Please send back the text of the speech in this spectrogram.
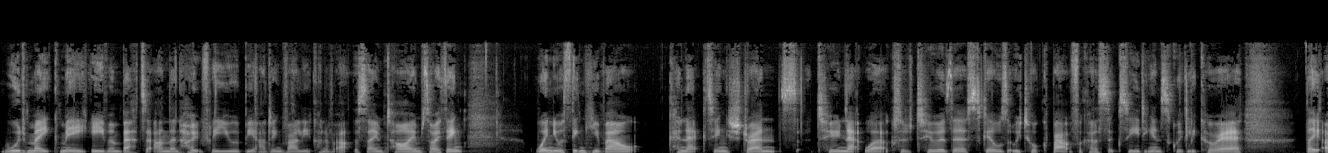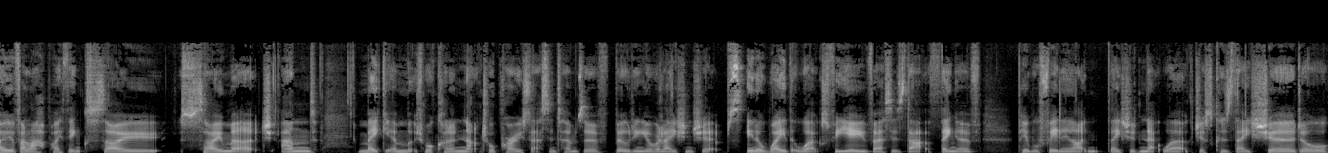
would make me even better. And then hopefully you would be adding value kind of at the same time. So I think when you're thinking about connecting strengths to networks, sort of two of the skills that we talk about for kind of succeeding in squiggly career, they overlap, I think, so, so much and make it a much more kind of natural process in terms of building your relationships in a way that works for you versus that thing of people feeling like they should network just because they should or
